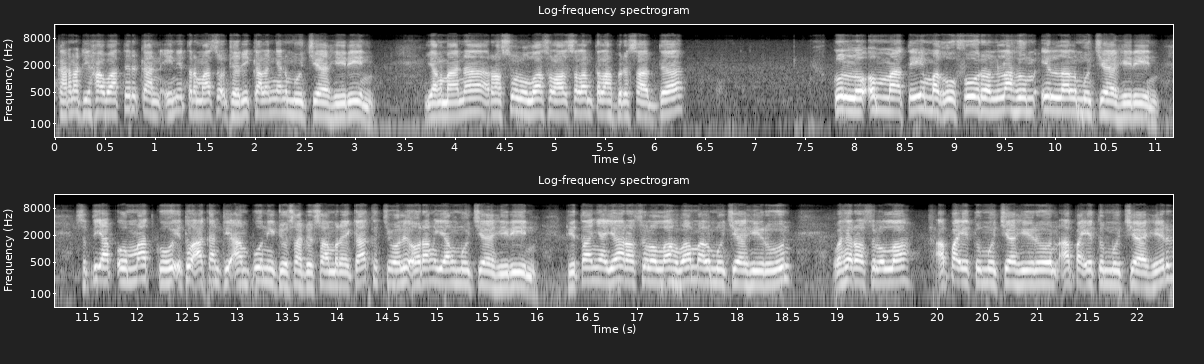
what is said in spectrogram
karena dikhawatirkan ini termasuk dari kalangan mujahirin yang mana Rasulullah SAW telah bersabda Kullu ummati maghfurun lahum illal mujahirin setiap umatku itu akan diampuni dosa-dosa mereka kecuali orang yang mujahirin. Ditanya ya Rasulullah wa mal mujahirun? Wahai Rasulullah, apa itu mujahirun? Apa itu mujahir?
